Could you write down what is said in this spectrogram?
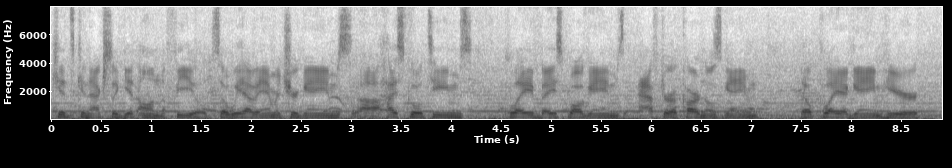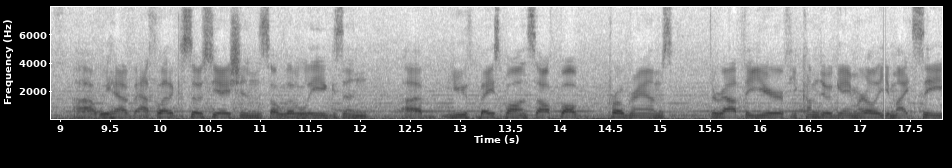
kids can actually get on the field. So we have amateur games, uh, high school teams play baseball games after a Cardinals game. They'll play a game here. Uh, we have athletic associations, so little leagues and uh, youth baseball and softball programs throughout the year. If you come to a game early, you might see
